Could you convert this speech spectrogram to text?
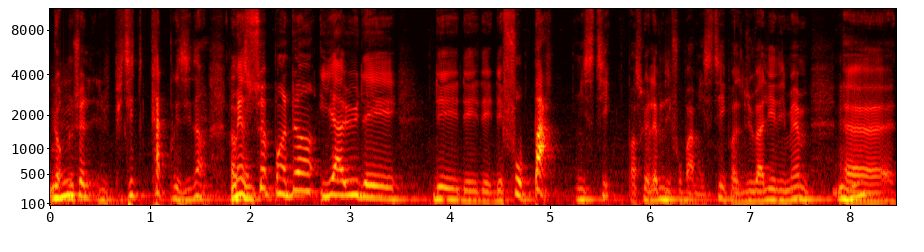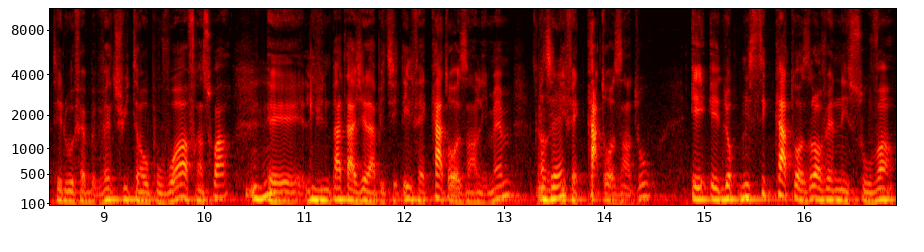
Donc, monsieur, une petite quatre présidents. Mais cependant, il y a eu des, des, des, des, des faux pas mystiques. Parce que l'aime dit faux pas mystiques. Parce que Duvalier lui-même, Mhm. euh, il fait 28 ans au pouvoir, François. Et il vient partager la petite. Il fait 14 ans lui-même. Il fait 14 ans tout. Et, et donc, mystique 14 là, on vient souvent.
